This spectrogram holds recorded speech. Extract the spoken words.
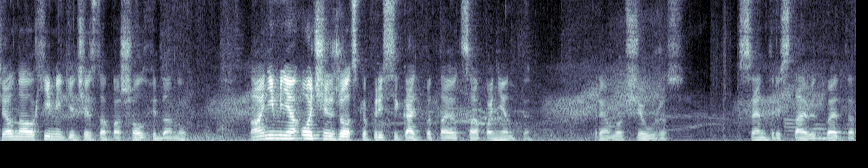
Чел на алхимике чисто пошел, фиданул. Но они меня очень жестко пресекать пытаются, оппоненты. Прям вообще ужас. Сентри ставит Беттер.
